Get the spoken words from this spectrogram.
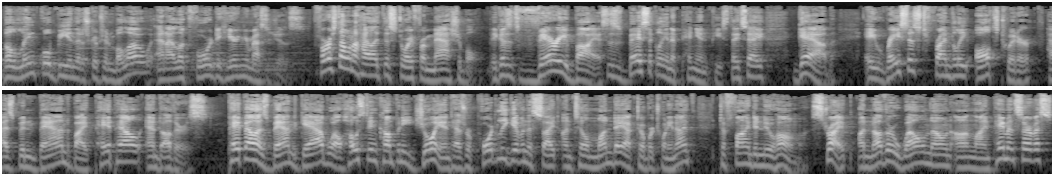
the link will be in the description below, and I look forward to hearing your messages. First, I want to highlight this story from Mashable because it's very biased. This is basically an opinion piece. They say, Gab, a racist friendly alt Twitter, has been banned by PayPal and others. PayPal has banned Gab while hosting company Joyent has reportedly given the site until Monday, October 29th to find a new home. Stripe, another well-known online payment service,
